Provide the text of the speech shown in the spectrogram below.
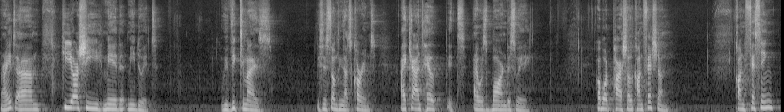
right? Um, he or she made me do it. We victimize. This is something that's current. I can't help it. I was born this way. How about partial confession? Confessing,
